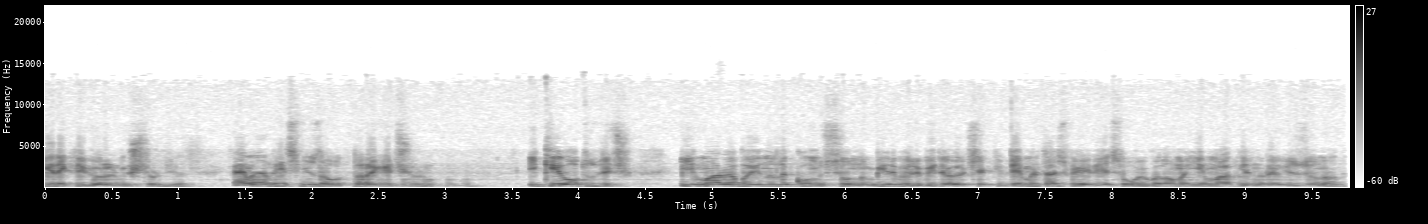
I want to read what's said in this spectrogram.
gerekli görülmüştür diyor. Hemen resmi zavutlara geçiyorum. 2.33 İmar ve Bayınırlık Komisyonu'nun 1 bölü 1 ölçekli Demirtaş Belediyesi uygulama imar planı revizyonu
